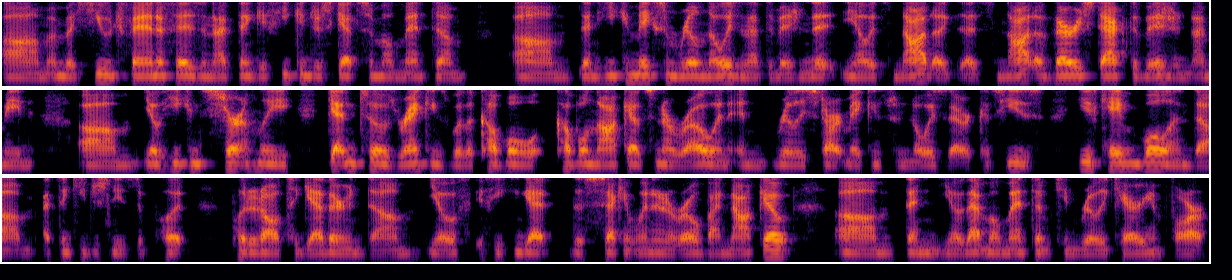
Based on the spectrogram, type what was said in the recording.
Um, I'm a huge fan of his, and I think if he can just get some momentum, um, then he can make some real noise in that division. It, you know, it's not a it's not a very stacked division. I mean, um, you know, he can certainly get into those rankings with a couple couple knockouts in a row and, and really start making some noise there because he's he's capable, and um, I think he just needs to put put it all together. And um, you know, if, if he can get the second win in a row by knockout, um, then you know that momentum can really carry him far.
